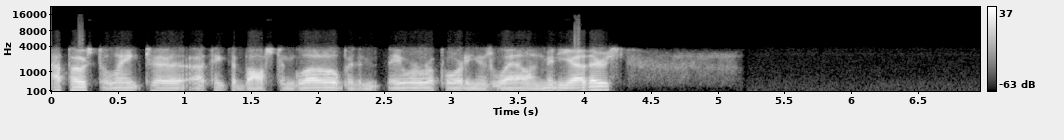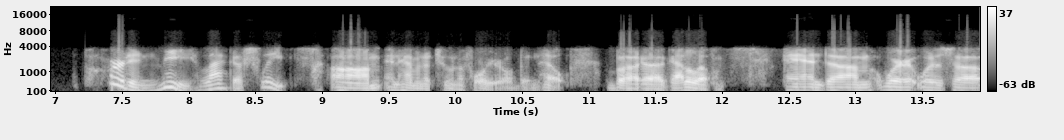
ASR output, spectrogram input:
I post a link to I think the Boston Globe, the, they were reporting as well, and many others pardon me, lack of sleep, um, and having a two and a four year old didn't help, but uh, gotta love them. And um, where it was uh,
